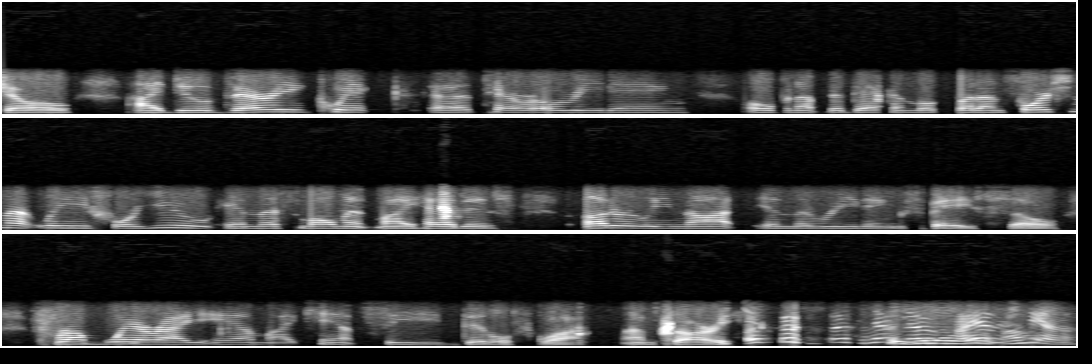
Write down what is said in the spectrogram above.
show. I do a very quick uh, tarot reading, open up the deck and look. But unfortunately for you, in this moment, my head is utterly not in the reading space. So from where I am, I can't see diddle squat. I'm sorry. No, Well, you no, know I what? I'm- understand.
